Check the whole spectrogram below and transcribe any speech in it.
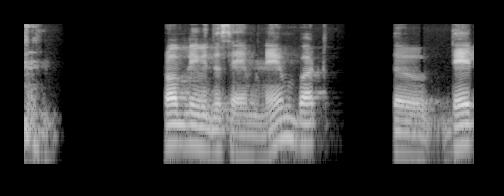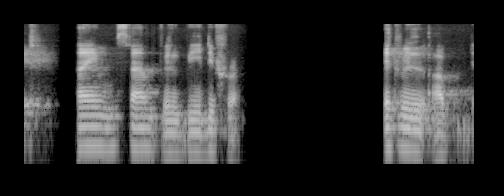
Probably with the same name but the date time stamp will be different. It will up,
